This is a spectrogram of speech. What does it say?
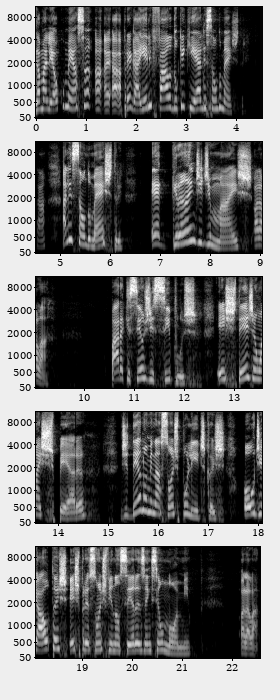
Gamaliel começa a, a, a pregar e ele fala do que, que é a lição do mestre. Tá? A lição do mestre é grande demais, olha lá, para que seus discípulos estejam à espera de denominações políticas ou de altas expressões financeiras em seu nome. Olha lá.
